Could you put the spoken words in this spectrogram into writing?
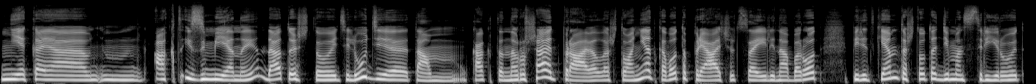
некая акт измены, да, то есть что эти люди там как-то нарушают правила, что они от кого-то прячутся или наоборот перед кем-то что-то демонстрируют,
